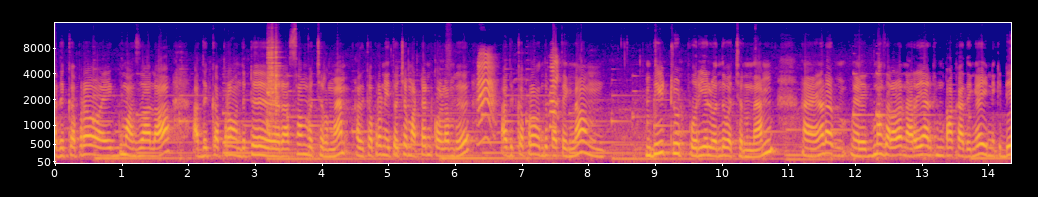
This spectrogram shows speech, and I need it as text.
அதுக்கப்புறம் எக் மசாலா அதுக்கப்புறம் வந்துட்டு ரசம் வச்சுருந்தேன். அதுக்கப்புறம் நேற்று வச்ச மட்டன் குழம்பு. அதுக்கப்புறம் வந்து பார்த்திங்கன்னா பீட்ரூட் பொரியல் வந்து வச்சுருந்தேன். என்னடா எக் மசாலாலாம் நிறையா இருக்குதுன்னு பார்க்காதீங்க. இன்றைக்கி டே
